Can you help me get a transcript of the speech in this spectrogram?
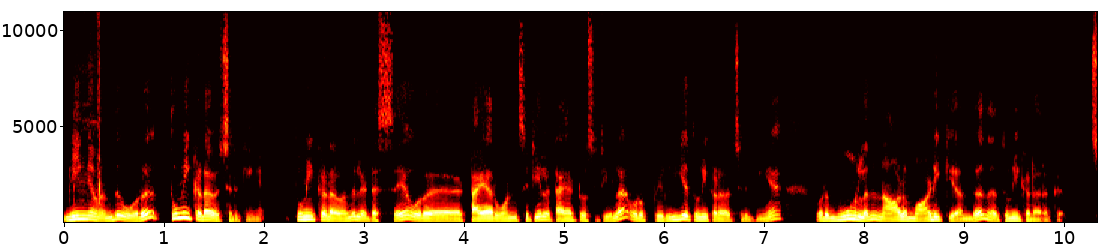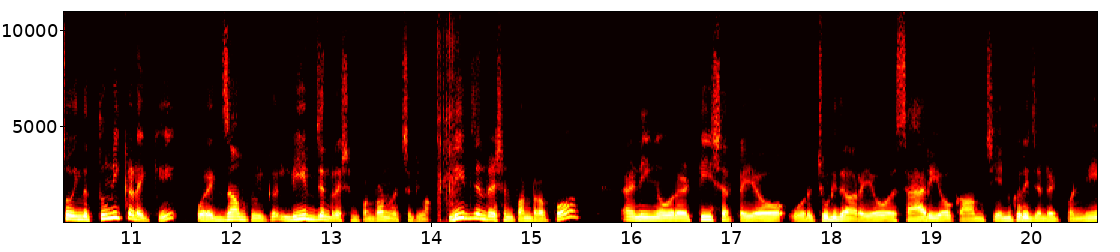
நீங்கள் வந்து ஒரு துணிக்கடை வச்சுருக்கீங்க. துணிக்கடை வந்து லேட்டஸ்டே ஒரு டயர் ஒன் சிட்டியில் டயர் டூ சிட்டியில் ஒரு பெரிய துணிக்கடை வச்சுருக்கீங்க. ஒரு மூணுலேருந்து நாலு மாடிக்கு அந்த அந்த துணிக்கடை இருக்குது ஸோ இந்த துணிக்கடைக்கு ஒரு எக்ஸாம்பிளுக்கு லீட் ஜென்ரேஷன் பண்ணுறோன்னு வச்சுக்கலாம். லீட் ஜென்ரேஷன் பண்ணுறப்போ நீங்கள் ஒரு டிஷர்ட்டையோ ஒரு சுடிதாரையோ சாரியோ காமிச்சு என்கொயரி ஜென்ரேட் பண்ணி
